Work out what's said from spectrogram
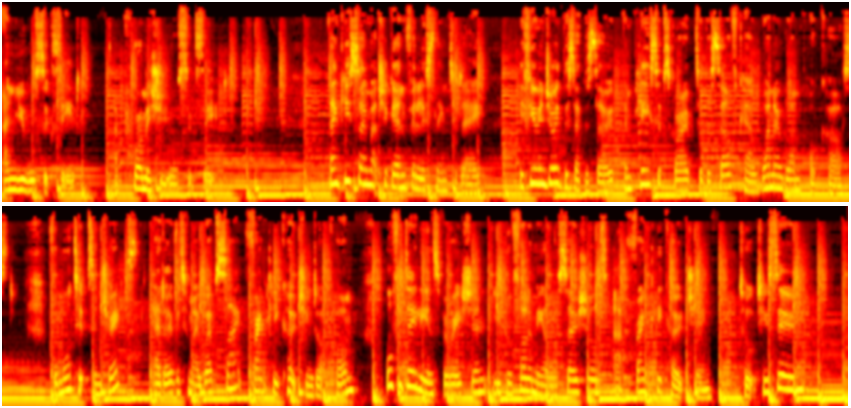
and you will succeed. I promise you, you'll succeed. Thank you so much again for listening today. If you enjoyed this episode, then please subscribe to the Self Care 101 podcast. For more tips and tricks, head over to my website, franklycoaching.com, or for daily inspiration, you can follow me on the socials at Frankly Coaching. Talk to you soon.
